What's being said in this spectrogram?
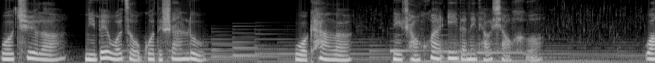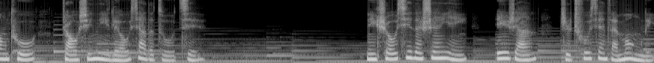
我去了你背我走过的山路。我看了你常换衣的那条小河，妄图找寻你留下的足迹。你熟悉的身影依然只出现在梦里，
